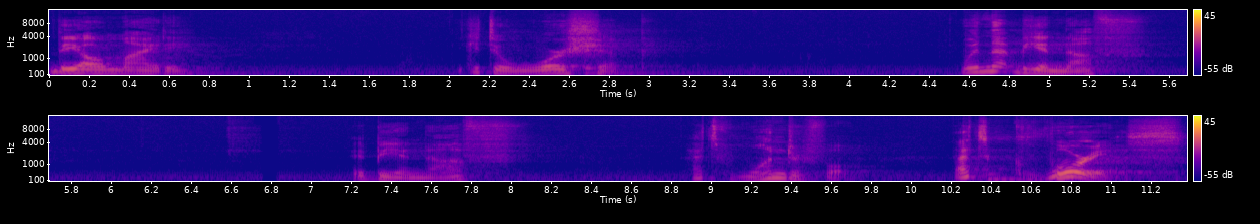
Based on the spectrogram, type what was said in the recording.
the Almighty. You get to worship. Wouldn't that be enough? It'd be enough. That's wonderful. That's glorious.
